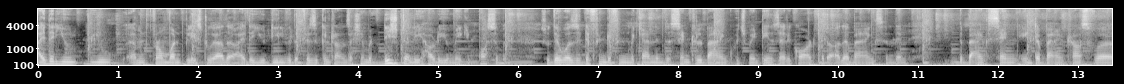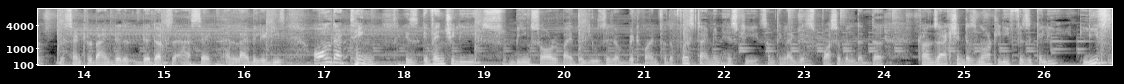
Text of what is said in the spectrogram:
either you you i mean from one place to the other either you deal with the physical transaction but digitally how do you make it possible? So there was a different different mechanism the central bank which maintains the record for the other banks and then the banks send interbank transfer the central bank deducts the asset and liabilities. All that thing is eventually being solved by the usage of bitcoin for the first time in history. Something like this is possible that the transaction does not leave physically leaves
